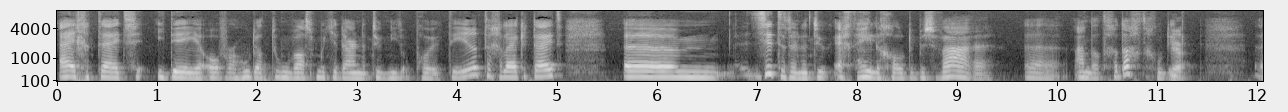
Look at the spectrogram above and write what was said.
eigen tijdsideeën over hoe dat toen was, moet je daar natuurlijk niet op projecteren. Tegelijkertijd um, zitten er natuurlijk echt hele grote bezwaren uh, aan dat gedachtegoed. Ja. Uh,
